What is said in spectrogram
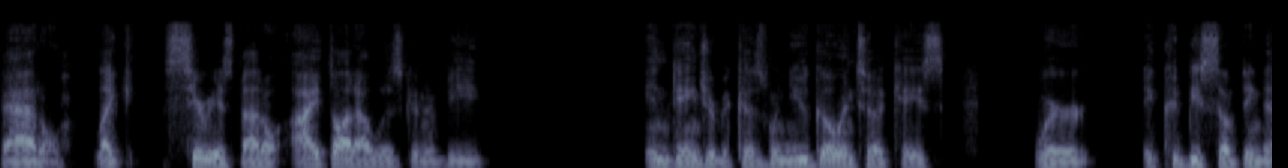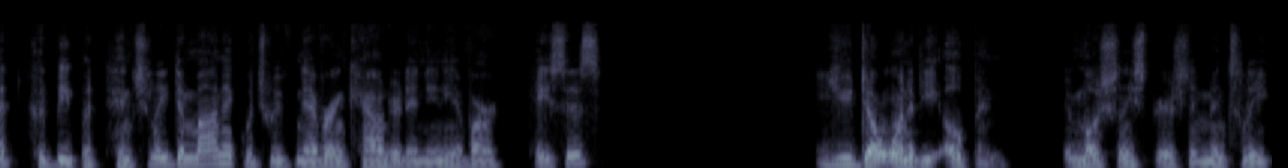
battle, like serious battle. I thought I was going to be in danger because when you go into a case where it could be something that could be potentially demonic, which we've never encountered in any of our cases, you don't want to be open emotionally, spiritually, mentally.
